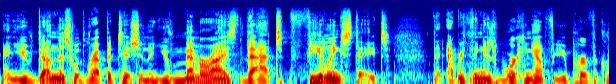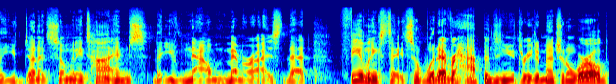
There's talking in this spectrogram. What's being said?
And you've done this with repetition and you've memorized that feeling state that everything is working out for you perfectly. You've done it so many times that you've now memorized that feeling state. So, whatever happens in your three dimensional world,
